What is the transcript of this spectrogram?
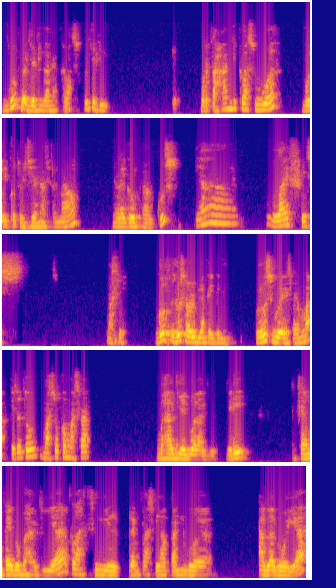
gue gak jadi nggak naik kelas gue jadi bertahan di kelas gue gue ikut ujian nasional nilai gue bagus ya life is masih gue gue selalu bilang kayak gini lulus gue SMA itu tuh masuk ke masa bahagia gue lagi. Jadi SMP gue bahagia kelas 9 kelas 8 gue agak goyah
